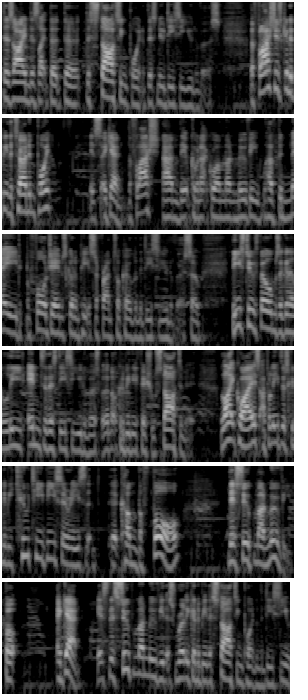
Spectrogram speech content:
designed as like the the, the starting point of this new DC universe. The Flash is going to be the turning point. It's again the Flash and the upcoming Aquaman movie have been made before James Gunn and Peter Safran took over the DC universe. So these two films are going to lead into this DC universe, but they're not going to be the official start of it. Likewise, I believe there's going to be two TV series that, that come before this Superman movie. But again, it's this Superman movie that's really going to be the starting point of the DCU.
